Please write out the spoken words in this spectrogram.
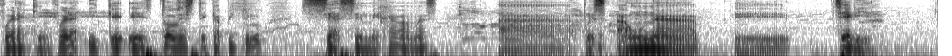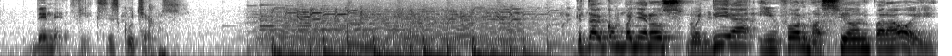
fuera quien fuera, y que todo este capítulo se asemejaba más a, pues, a una eh, serie de Netflix. Escuchemos. ¿Qué tal compañeros? Buen día. Información para hoy.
